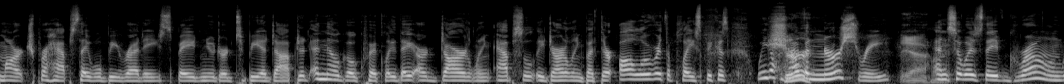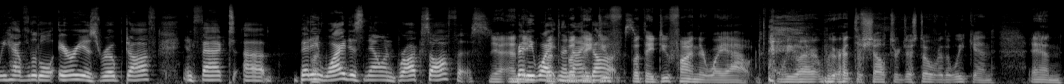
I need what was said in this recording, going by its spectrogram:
March, perhaps they will be ready, spayed, neutered, to be adopted, and they'll go quickly. They are darling, absolutely darling, but they're all over the place because we don't Sure. have a nursery. Yeah, And so as they've grown, we have little areas roped off. In fact, uh, Betty White is now in Brock's office. Yeah, and Betty they, White but, and the Nine they Dogs. Do, but they do find their way out. We were we were at the shelter just over the weekend, and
